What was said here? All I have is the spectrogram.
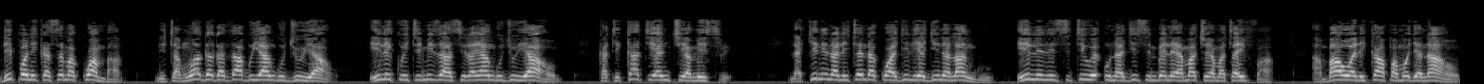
Ndipo nikasema kwamba nitamwaga ghadhabu yangu juu yao ili kuitimiza hasira yangu juu yao katikati ya nchi ya misri. Lakini nalitenda kwa ajili ya jina langu ili lisitiwe unajisi mbele ya macho ya mataifa ambao walikaa pamoja nao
